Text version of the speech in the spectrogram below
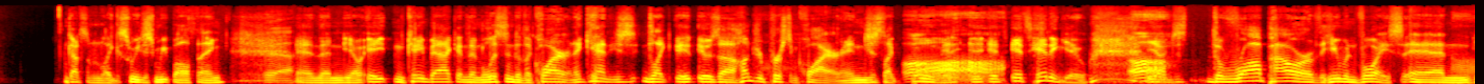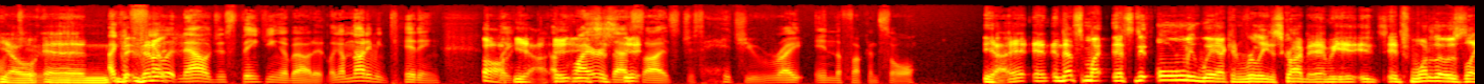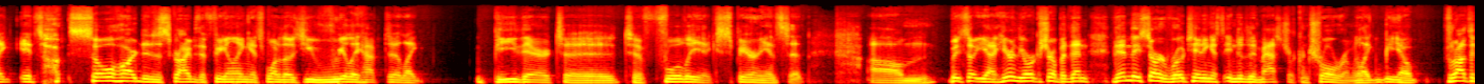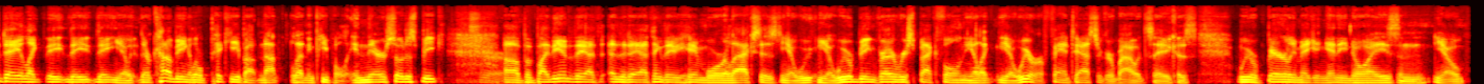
got some like Swedish meatball thing Yeah. and then you know ate and came back and then listened to the choir and again you just like it, it was a hundred person choir and just like boom it, it, it, oh. it's hitting you Oh. you know just the raw power of the human voice and Oh, you know dude. and I can th- feel I, it now just thinking about it. Like I'm not even kidding. Oh like, yeah A It- choir just- that it- size just hits you right in the fucking soul. Yeah, and, and, and that's my that's the only way I can really describe it. I mean, it, it's it's one of those like it's so hard to describe the feeling. It's one of those you really have to like be there to to fully experience it. Um, but so yeah, here in the orchestra, but then then they started rotating us into the master control room. Like you know, throughout the day, like they they they you know they're kind of being a little picky about not letting people in there, so to speak. Sure. Uh, but by the end of the, end of the day, I think they became more relaxed. As you know, we you know we were being very respectful, and you know, like you know, we were a fantastic group, I would say, because we were barely making any noise, and you know,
